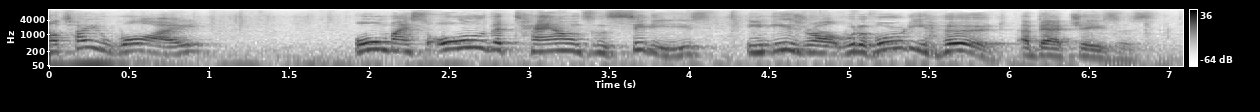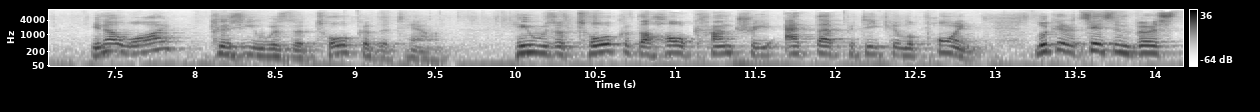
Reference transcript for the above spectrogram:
I'll tell you why almost all of the towns and cities in Israel would have already heard about Jesus. You know why? Because he was the talk of the town. He was a talk of the whole country at that particular point. Look at it, says in verse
